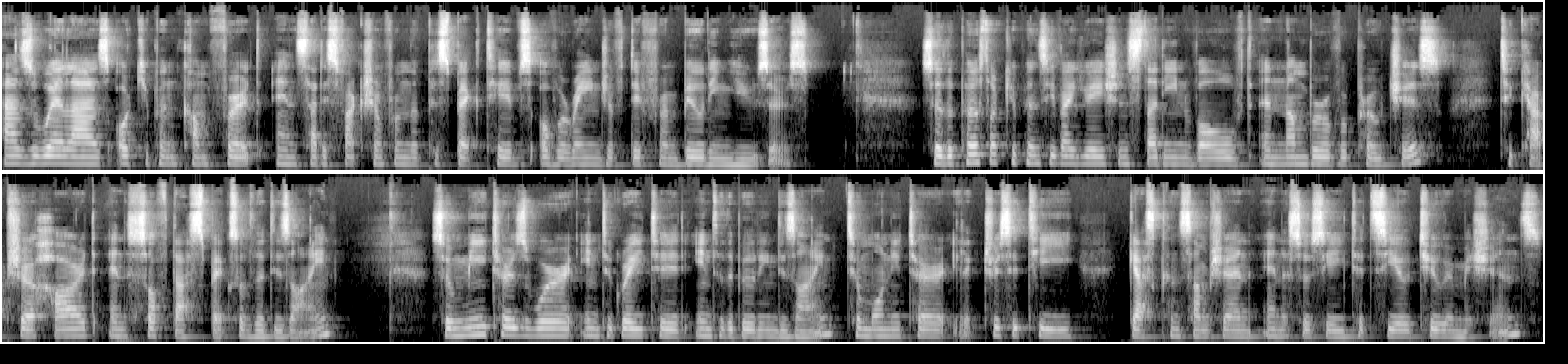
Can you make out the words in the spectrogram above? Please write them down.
as well as occupant comfort and satisfaction from the perspectives of a range of different building users. So, the post occupancy evaluation study involved a number of approaches to capture hard and soft aspects of the design. So, meters were integrated into the building design to monitor electricity, gas consumption, and associated CO2 emissions.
